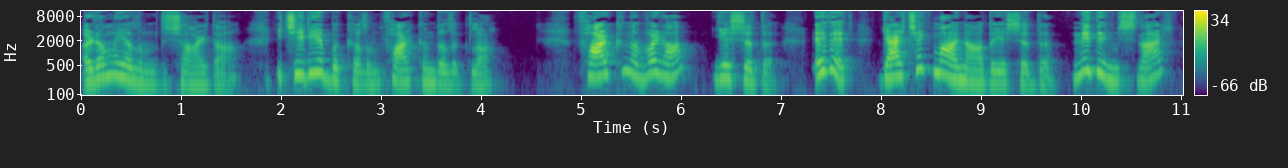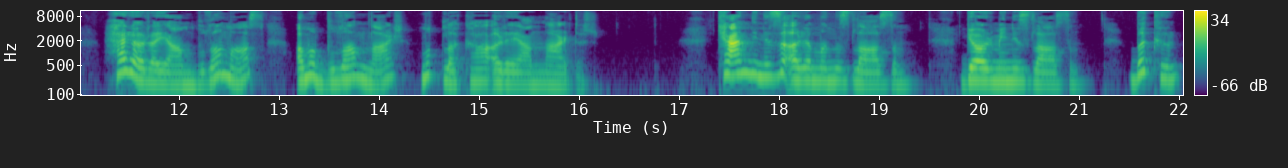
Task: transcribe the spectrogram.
aramayalım dışarıda. İçeriye bakalım farkındalıkla. Farkına varan yaşadı. Evet, gerçek manada yaşadı. Ne demişler? Her arayan bulamaz ama bulanlar mutlaka arayanlardır. Kendinizi aramanız lazım. Görmeniz lazım. Bakın,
